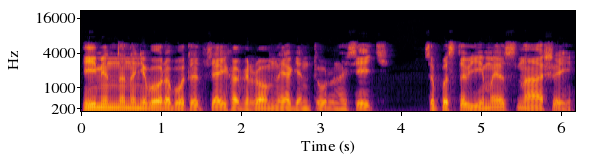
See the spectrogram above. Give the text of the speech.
Именно на него работает вся их огромная агентурная сеть, сопоставимая с нашей,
